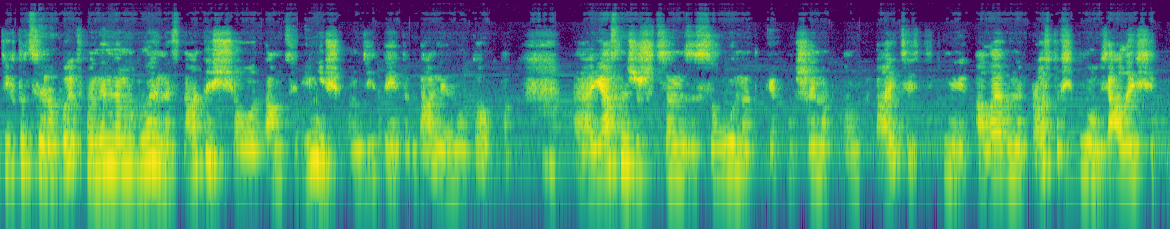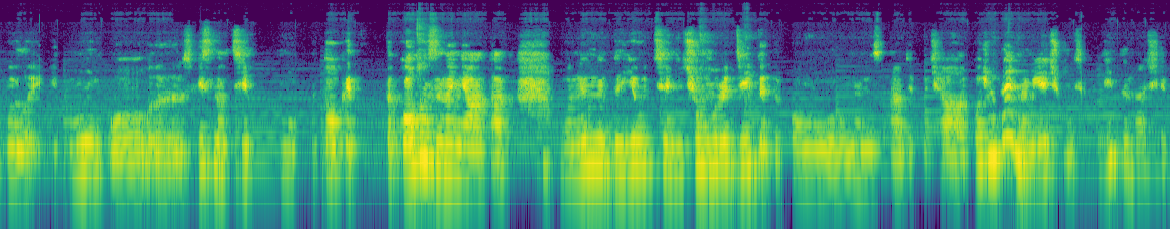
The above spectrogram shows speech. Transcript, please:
ті, хто це робив, вони не могли не знати, що там цивільні, що там діти і так далі. Ну тобто е, ясно що це не ЗСУ на таких машинах там катаються з дітьми, але вони просто всі ну, взяли і всіх побили. І тому, о, звісно, ці ну, потоки такого знання, так вони не дають нічому радіти такому ну, насправді. Хоча кожен день нам є чомусь радіти, наші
